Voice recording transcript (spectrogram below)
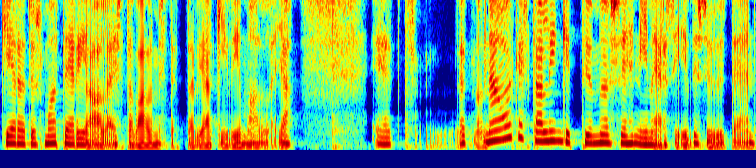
kierrätysmateriaaleista valmistettavia kivimalleja. Et, et no, nämä oikeastaan linkittyy myös siihen immersiivisyyteen,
